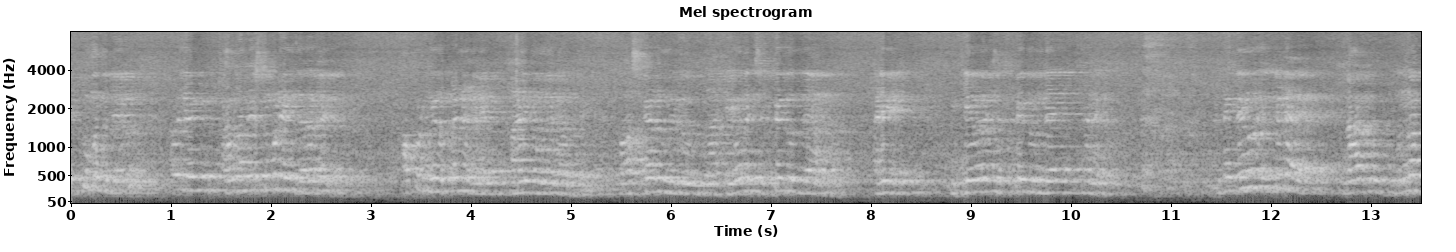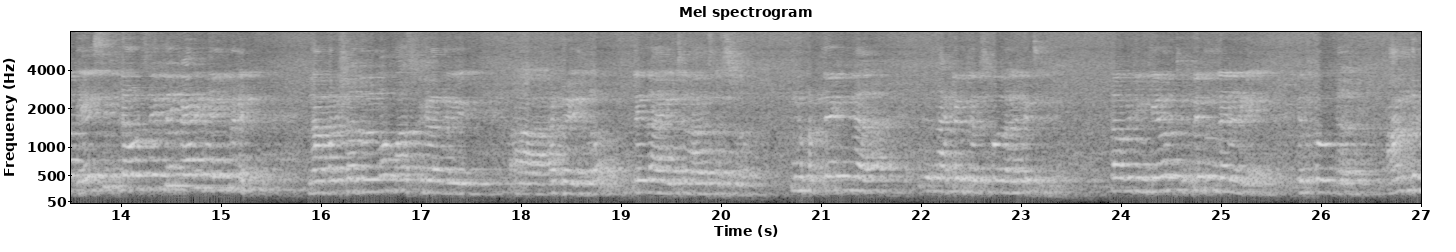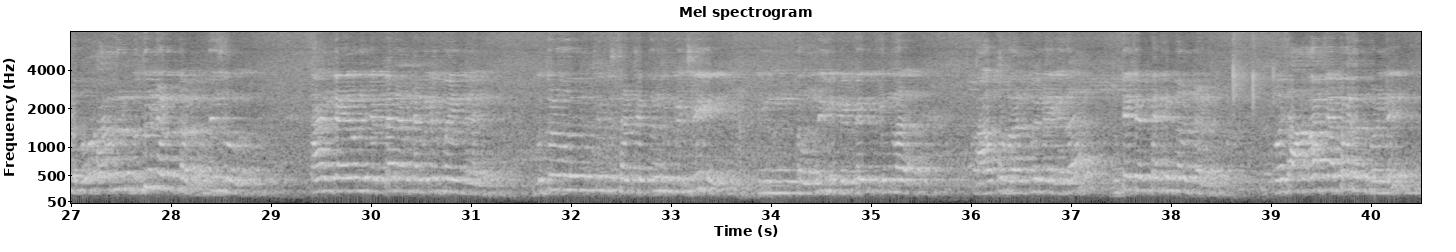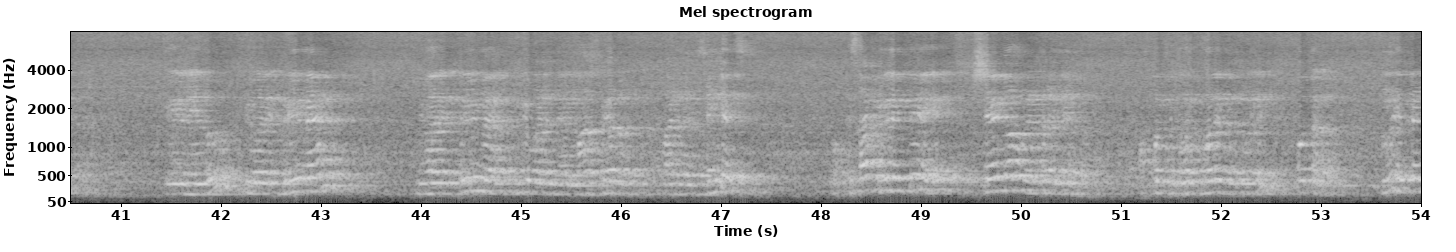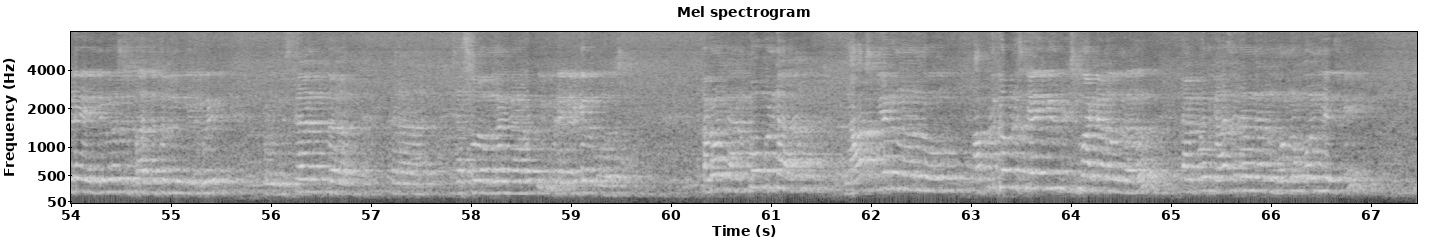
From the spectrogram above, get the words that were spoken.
ఎక్కువ మంది లేరు. అది కన్వర్సేషన్ కూడా ఏం జరగలేదు. అప్పుడు నేను ఒక్కనే అడిగాను ఖాళీగా ఉంది కాబట్టి. మాస్టర్ గారు మీరు నాకు ఏమైనా చెప్పేది ఉందా? అని ఇంకేమైనా చెప్పేది ఉందా? అని అంటే నేను ఇక్కడే నాకు ఉన్న బేసిక్ డౌట్స్ అయితే క్లారిఫై అయిపోయినాయి. నా పరిశోధనలో మాస్టర్ గారి అడ్వైజ్లో లేదా ఆయన ఇచ్చిన ఆన్సర్స్లో ఇంకా ప్రత్యేకంగా నాకేం తెలుసుకోవాలనిపించింది? కాబట్టి ఇంకేమో చెప్పేది ఉందని అడిగాను. ఎందుకు ఆంధ్రుడు ఆంధ్రుడు బుద్ధుడిని అడుగుతాడు బుద్ధిజంలో ఆయన ఏమైనా చెప్పారంటే మిగిలిపోయింది అని. బుద్ధుడు చూపిస్తాడు చెట్టును చూపించి ఇంతమంది మీకు చెప్పేది కింద ఆకు మారిపోయినాయి కదా ఇంతే చెప్పేది ఇంత ఉంటాడు. కొంచెం ఆ మాట చెప్పాలి అనుకోండి. ఇది లేదు ఇవాళ ఫ్రీ మ్యాన్ ఇవాళ ఫ్రీ మ్యాన్ ఇది వాడిన మాస్టర్ గారు వాడిన సెంటెన్స్ ఒక్కసారి వీలైతే షేర్గా వెంటనే కొంచెం దూరం పోలేదు అనుకోండి పోతాను ఎందుకంటే యూనివర్సిటీ బాధ్యతలు మీరు పోయి ఇప్పుడు విశ్రాంత దశలో ఉన్నాం కాబట్టి ఇప్పుడు ఎక్కడికైనా పోవచ్చు. తర్వాత అనుకోకుండా లాస్ట్ ఇయర్ నన్ను అప్పటికప్పుడు స్టేజ్ గురించి మాట్లాడమన్నారు. కాకపోతే కాశీరావు గారు మొన్న ఫోన్ చేసి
